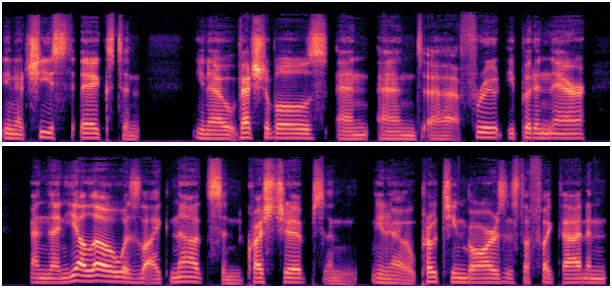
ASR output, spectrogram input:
you know cheese sticks and you know vegetables and and uh, fruit he put in there and then yellow was like nuts and Quest chips and you know protein bars and stuff like that. And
